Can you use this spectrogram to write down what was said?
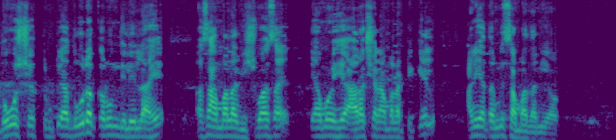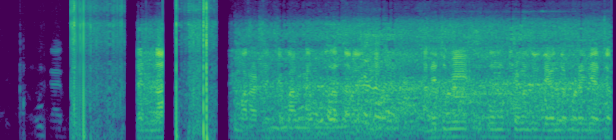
दोष त्रुट्या दूर करून दिलेलं आहे असा आम्हाला विश्वास आहे. त्यामुळे हे आरक्षण आम्हाला टिकेल आणि आता मी समाधानी आहोत. त्यांना मराठ्यांच्या मागण्या आणि तुम्ही उपमुख्यमंत्री देवेंद्र फडणवीस यांच्या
